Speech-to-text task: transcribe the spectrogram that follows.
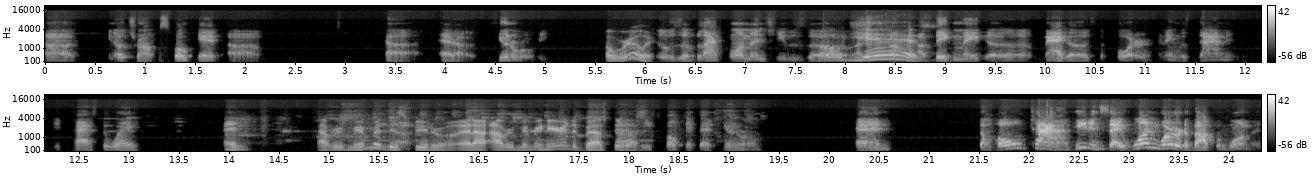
Uh, you know, Trump spoke at um, uh, at a funeral. Oh, really? It was a black woman. She was uh, Oh, a, a- yes. a, big MAGA, MAGA supporter. Her name was Diamond. She passed away, and I remember this Yeah. funeral, and I, I remember hearing about uh, this. he spoke at that funeral. And the whole time, he didn't say one word about the woman.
